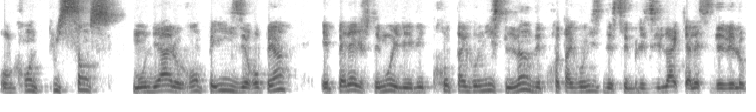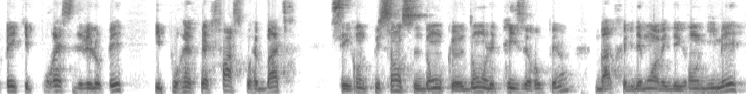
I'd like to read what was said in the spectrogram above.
aux grandes puissances mondiales, aux grands pays européens. Et Pelé, justement, il est le protagoniste, l'un des protagonistes de ces Brésil-là qui allait se développer, qui pourrait se développer. Il pourrait faire face, pourrait battre ces grandes puissances, donc, euh, dont les pays européens, battre évidemment avec des grands guillemets.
